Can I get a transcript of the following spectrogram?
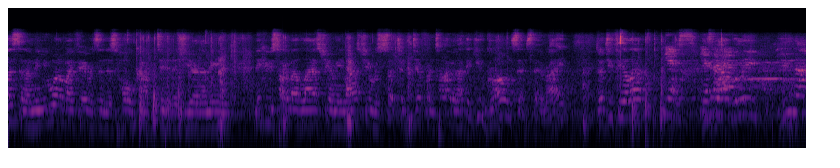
listen, I mean, you're one of my favorites in this whole competition this year. And I mean, Nikki was talking about last year. I mean, last year was such a different time, and I think you've grown since then, right? Don't you feel that? Yes, yes, you I now have. believe you now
